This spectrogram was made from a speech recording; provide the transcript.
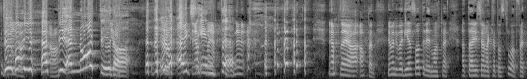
du har ju happy and naughty idag. Det märks Nu öppnar jag- inte. Nu, nu öppnar jag appen. Nej men det var det jag sa till dig i morse. Att det här är så jävla katastrof. För att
